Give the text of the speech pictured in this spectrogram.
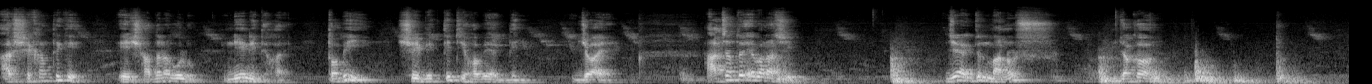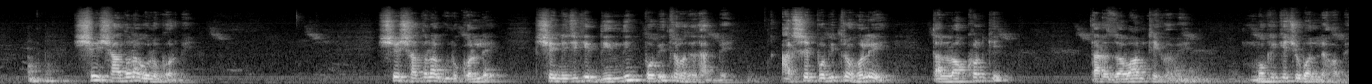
আর সেখান থেকে এই সাধনাগুলো নিয়ে নিতে হয়। তবেই সেই ব্যক্তিটি হবে একদিন জয়। আচ্ছা তো এবার আসি। যে একজন মানুষ যখন সেই সাধনাগুলো করবে, সে সাধনাগুলো করলে সে নিজেকে দিন দিন পবিত্র হতে থাকবে। আর সে পবিত্র হলে তার লক্ষণ কি? তার জবান ঠিক হবে, মুখে কিছু বললে হবে,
